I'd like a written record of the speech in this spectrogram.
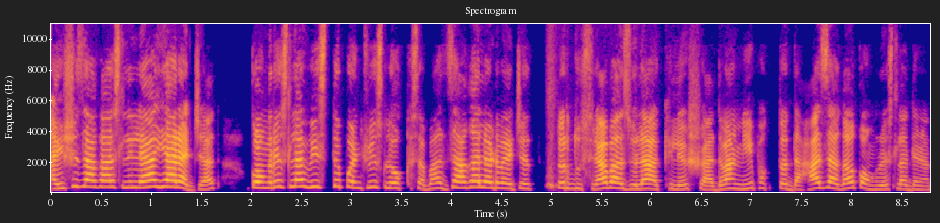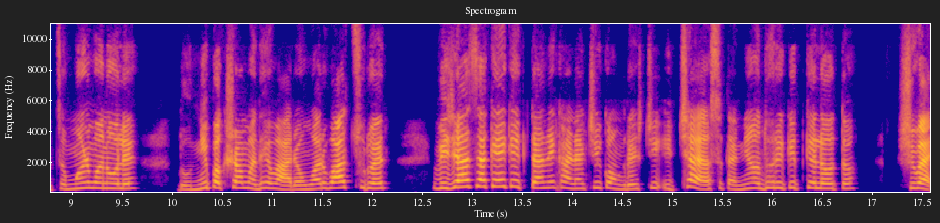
ऐंशी जागा असलेल्या या राज्यात काँग्रेसला वीस ते पंचवीस लोकसभा जागा लढवायचे तर दुसऱ्या बाजूला अखिलेश यादवांनी फक्त दहा जागा काँग्रेसला देण्याचं मन बनवले दोन्ही पक्षामध्ये वारंवार वाद सुरू आहेत. विजयाचा केक एकट्याने खाण्याची काँग्रेसची इच्छा आहे असं त्यांनी अधोरेखित केलं होतं. शिवाय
